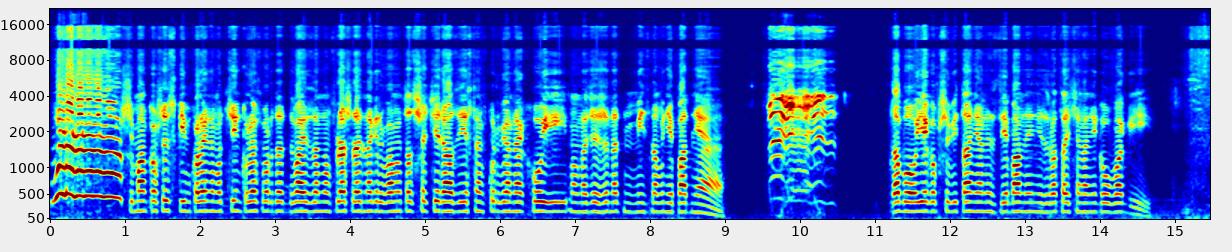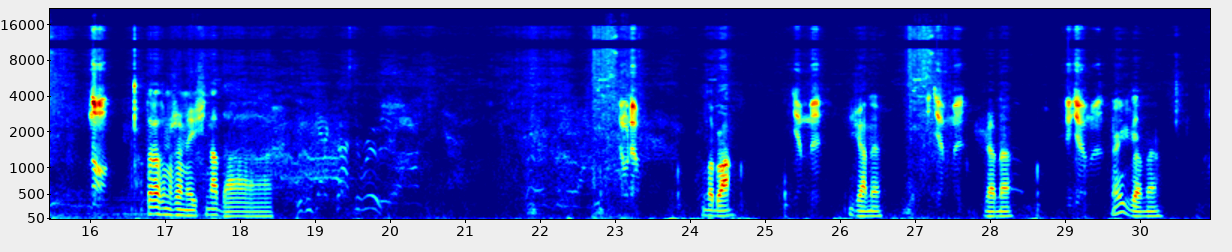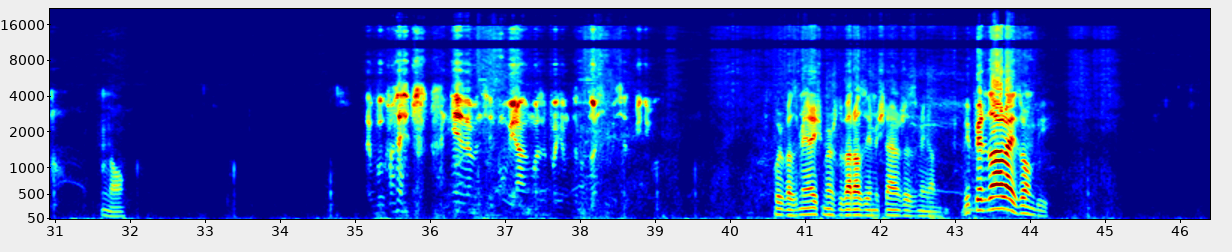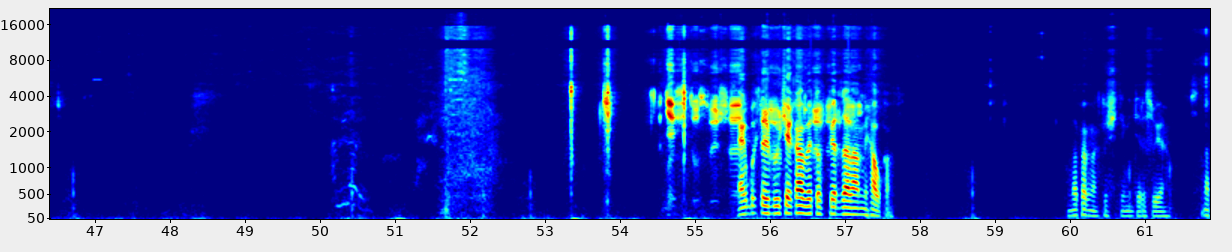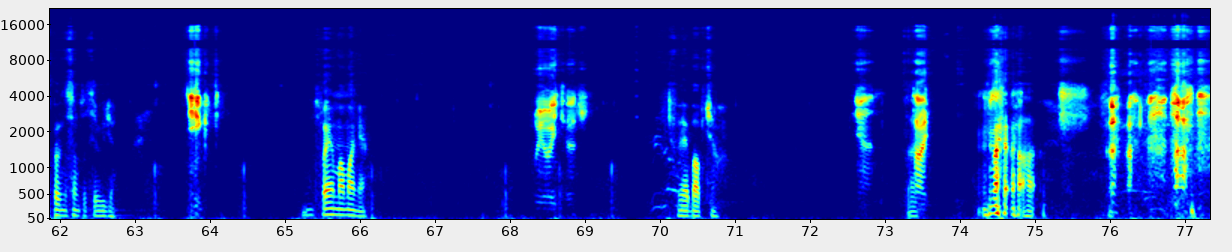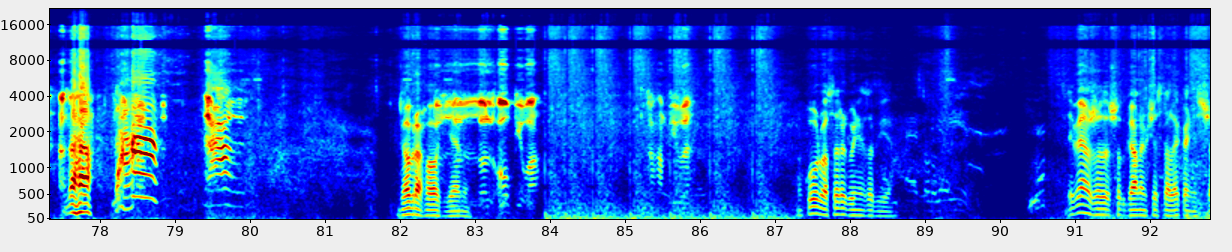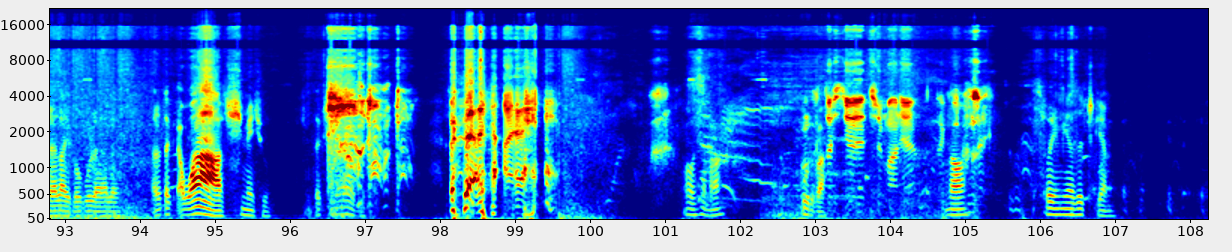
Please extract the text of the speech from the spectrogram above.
Ulalalala! Siemanko wszystkim, w kolejnym odcinku Left 4 Dead 2 jest ze mną Flashlight, nagrywamy to trzeci raz i jestem wkurwiony jak chuj i mam nadzieję, że net mi znowu nie padnie. To było jego przywitanie, on jest zjebany, nie zwracajcie na niego uwagi. No, A teraz możemy iść na dach. dobra. Dobra, Idziemy, idziemy, idziemy, idziemy, idziemy. No idziemy. No. Tak w ogóle, nie żebym coś mówił, ale może poziom trudności by się zmienił. Kurwa, zmienialiśmy już dwa razy i myślałem, że zmieniam. Wypierdalaj zombie! Gdzieś tu słyszę... Jakby ktoś był ciekawy, to wpierdala Michałka. Na pewno ktoś się tym interesuje. Na pewno są tacy ludzie. Nikt, Twoja mama nie. twój ojciec. Twoja babcia. Nie. Tak. Tak. Dobra, chodź, idziemy. Lol, o, piła. Kocham piłę. No kurwa, serio go nie zabiję. Nie wiem, że shotgunem się z daleka nie strzela i w ogóle, ale... Ale tak... Ała, śmieciu. Tak się nie robi. O, siema. Kurwa. Ktoś cię trzyma, nie? Tak No. w ogóle. Swoim języczkiem.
